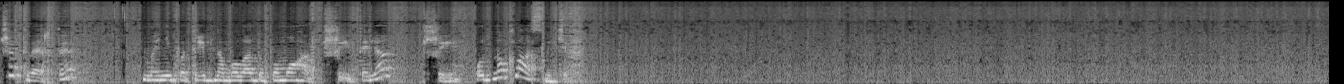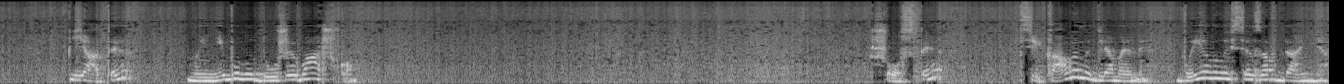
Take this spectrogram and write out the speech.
Четверте. Мені потрібна була допомога вчителя чи однокласників. П'яте. Мені було дуже важко. Шосте. Цікавими для мене виявилися завдання.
